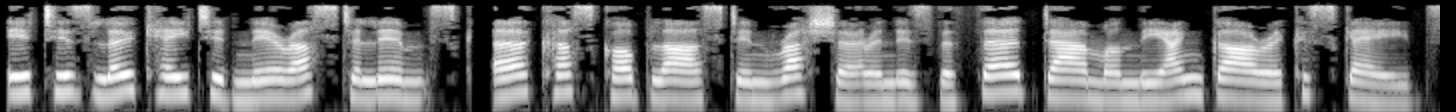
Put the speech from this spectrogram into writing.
It is located near Ust-Ilimsk, Irkutsk Oblast in Russia and is the third dam on the Angara Cascades.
